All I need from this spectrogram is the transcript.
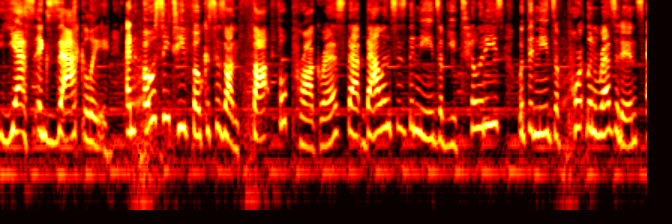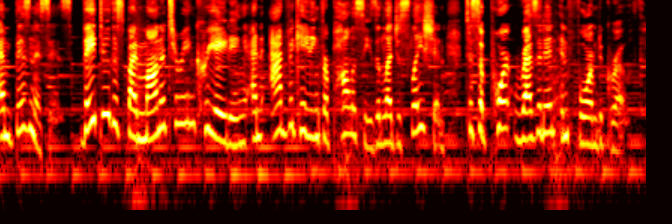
Yes, exactly. And OCT focuses on thoughtful progress that balances the needs of utilities with the needs of Portland residents and businesses. They do this by monitoring, creating, and advocating for policies and legislation to support resident-informed growth.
